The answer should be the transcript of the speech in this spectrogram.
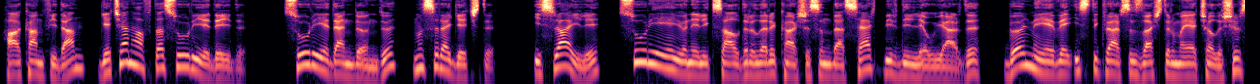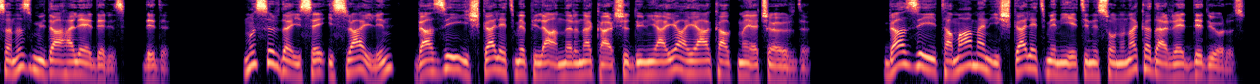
Hakan Fidan, geçen hafta Suriye'deydi. Suriye'den döndü, Mısır'a geçti. İsrail'i, Suriye'ye yönelik saldırıları karşısında sert bir dille uyardı, bölmeye ve istikrarsızlaştırmaya çalışırsanız müdahale ederiz, dedi. Mısır'da ise İsrail'in, Gazze'yi işgal etme planlarına karşı dünyayı ayağa kalkmaya çağırdı. Gazze'yi tamamen işgal etme niyetini sonuna kadar reddediyoruz.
